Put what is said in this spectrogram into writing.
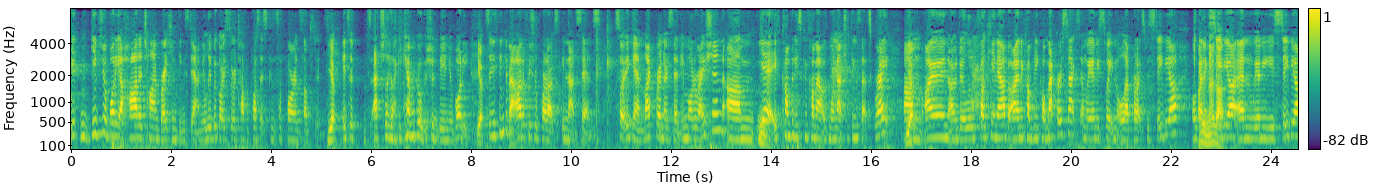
it gives your body a harder time breaking things down. Your liver goes through a tougher process because it's a foreign substance. Yep. It's, a, it's actually like a chemical that shouldn't be in your body. Yep. So you think about artificial products in that sense. So again, like Brendo said, in moderation, um, yeah, if companies can come out with more natural things, that's great. Um, Yep. I own, I would do a little plug here now, but I own a company called Macro Snacks, and we only sweeten all our products with stevia, organic know that. stevia, and we only use stevia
